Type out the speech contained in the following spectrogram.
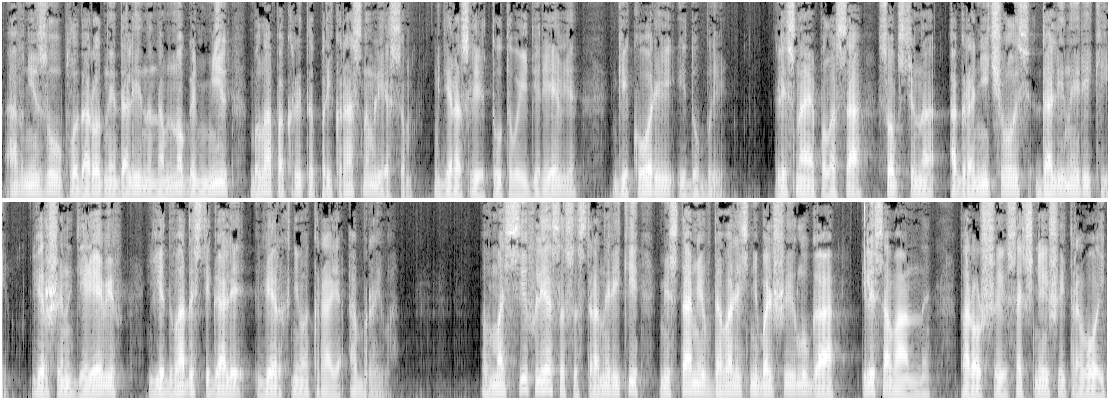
а внизу плодородная долина на много миль была покрыта прекрасным лесом, где росли тутовые деревья, гекории и дубы. Лесная полоса, собственно, ограничивалась долиной реки. Вершины деревьев едва достигали верхнего края обрыва. В массив леса со стороны реки местами вдавались небольшие луга или саванны, поросшие сочнейшей травой,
